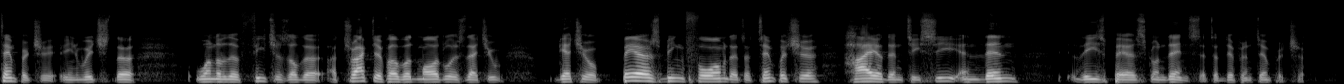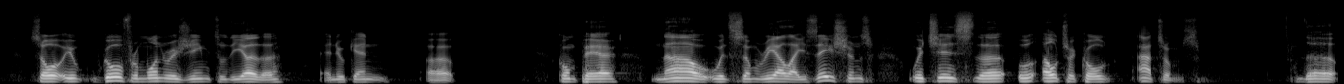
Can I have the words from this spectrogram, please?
temperature, in which the one of the features of the attractive Hubbard model is that you get your pairs being formed at a temperature higher than Tc, and then these pairs condense at a different temperature. So you go from one regime to the other, and you can uh, compare now with some realizations, which is the ultra cold atoms. The,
